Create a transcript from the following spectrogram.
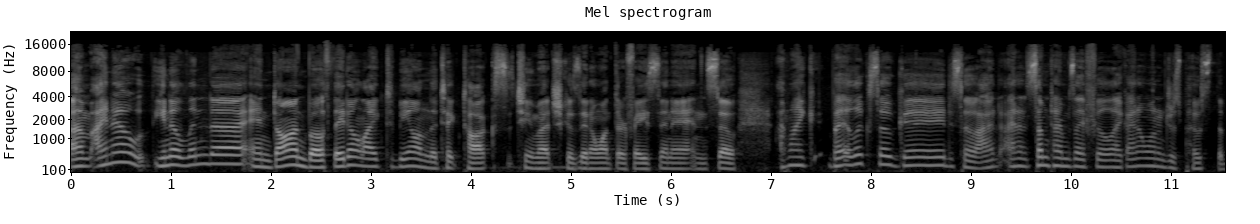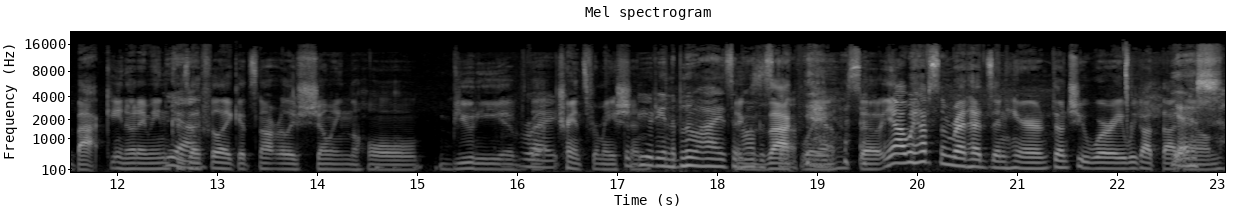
Um, I know, you know, Linda and Dawn both, they don't like to be on the TikToks too much because they don't want their face in it. And so I'm like, but it looks so good. So I, I don't, sometimes I feel like I don't want to just post the back, you know what I mean? Because Yeah. I feel like it's not really showing the whole beauty of the transformation. The beauty and the blue eyes and exactly. all the stuff. Exactly. So yeah, we have some redheads in here. Don't you worry. We got that yes, down.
